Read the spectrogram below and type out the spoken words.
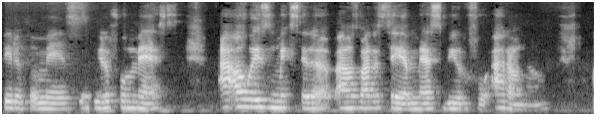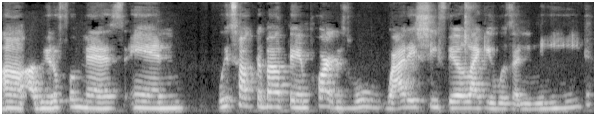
Beautiful Mess. Beautiful Mess. I always mix it up. I was about to say a mess beautiful. I don't know. Uh, a beautiful mess. And we talked about the importance. Why did she feel like it was a need?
